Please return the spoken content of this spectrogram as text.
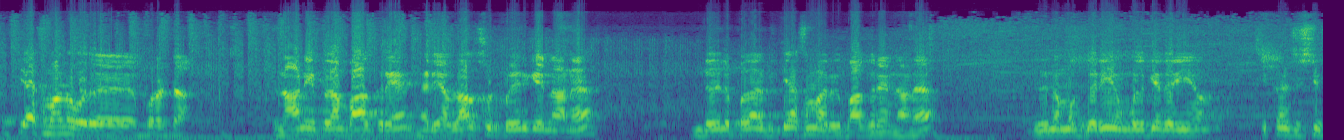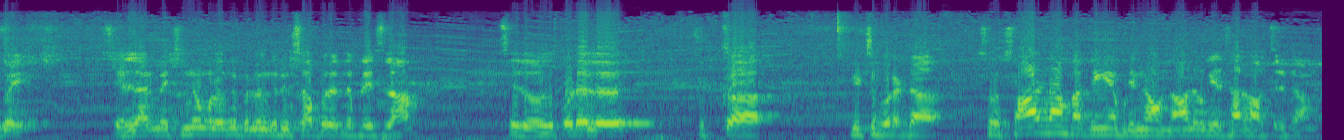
வித்தியாசமான ஒரு புரோட்டா நானும் இப்போ தான் பார்க்குறேன் நிறையா விளாக் ஷூட் போயிருக்கேன் நான். இந்த இதில் இப்போ தான் வித்தியாசமாக இருக்குது பார்க்குறேன் நான். இது நமக்கு தெரியும் உங்களுக்கே தெரியும். சிக்கன் சிக்ஸ்டி ஃபைவ் எல்லாருமே சின்னவங்களுக்கு பிள்ளைங்க விரும்பி சாப்பிட்ற இந்த பிளேஸ்லாம் ஸோ இது ஒரு குடல் சுக்கா பீச்சு பரோட்டா ஸோ சால்னா பார்த்தீங்க அப்படின்னா ஒரு நாலு வகை சால்னா வச்சுருக்காங்க.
